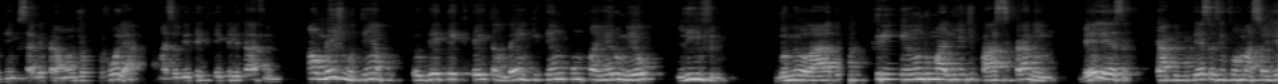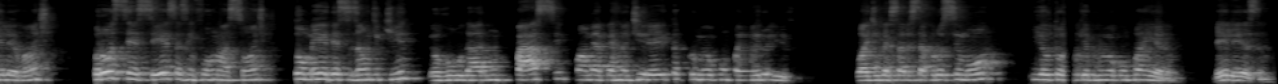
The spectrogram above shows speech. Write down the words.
Eu tenho que saber para onde eu vou olhar, mas eu detectei que ele está vindo. Ao mesmo tempo, eu detectei também que tem um companheiro meu livre do meu lado, criando uma linha de passe para mim. Beleza, captei essas informações relevantes, processei essas informações, tomei a decisão de que eu vou dar um passe com a minha perna direita para o meu companheiro livre. O adversário se aproximou e eu toquei para o meu companheiro. Beleza,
